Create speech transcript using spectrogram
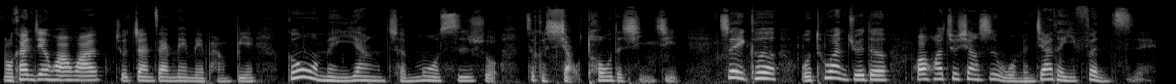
我看见花花就站在妹妹旁边，跟我们一样沉默思索这个小偷的行径。这一刻，我突然觉得花花就像是我们家的一份子哎。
